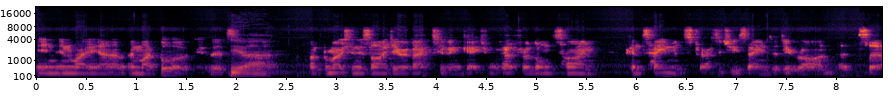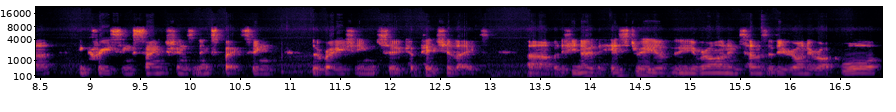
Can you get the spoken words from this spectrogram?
in, in my uh, in my book. That, yeah. Uh, I'm promoting this idea of active engagement. We've had for a long time containment strategies aimed at Iran, at uh, increasing sanctions and expecting the regime to capitulate. Uh, but if you know the history of the Iran in terms of the Iran-Iraq War,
